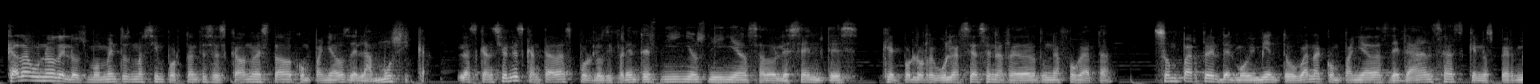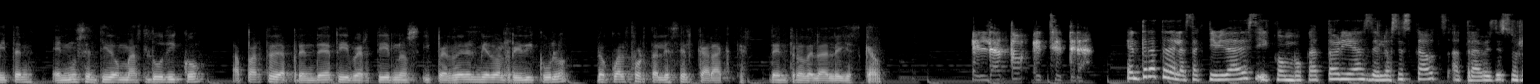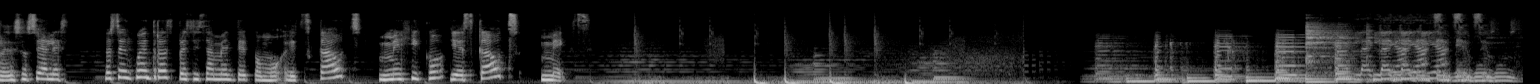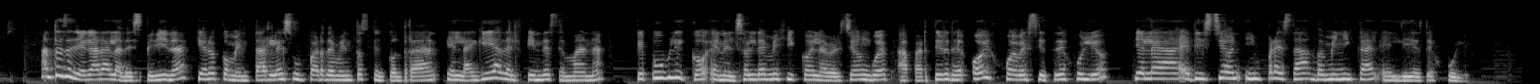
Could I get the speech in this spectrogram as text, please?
Cada uno de los momentos más importantes de Scout han estado acompañados de la música. Las canciones cantadas por los diferentes niños, niñas, adolescentes, que por lo regular se hacen alrededor de una fogata, son parte del movimiento, van acompañadas de danzas que nos permiten, en un sentido más lúdico, aparte de aprender, divertirnos y perder el miedo al ridículo, lo cual fortalece el carácter dentro de la ley Scout. El dato, etcétera. Entrate de las actividades y convocatorias de los Scouts a través de sus redes sociales. Los encuentras precisamente como Scouts México y Scouts Mex. La, guía, antes de llegar a la despedida, quiero comentarles un par de eventos que encontrarán en la guía del fin de semana que publico en El Sol de México en la versión web a partir de hoy jueves 7 de julio y en la edición impresa dominical el 10 de julio.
